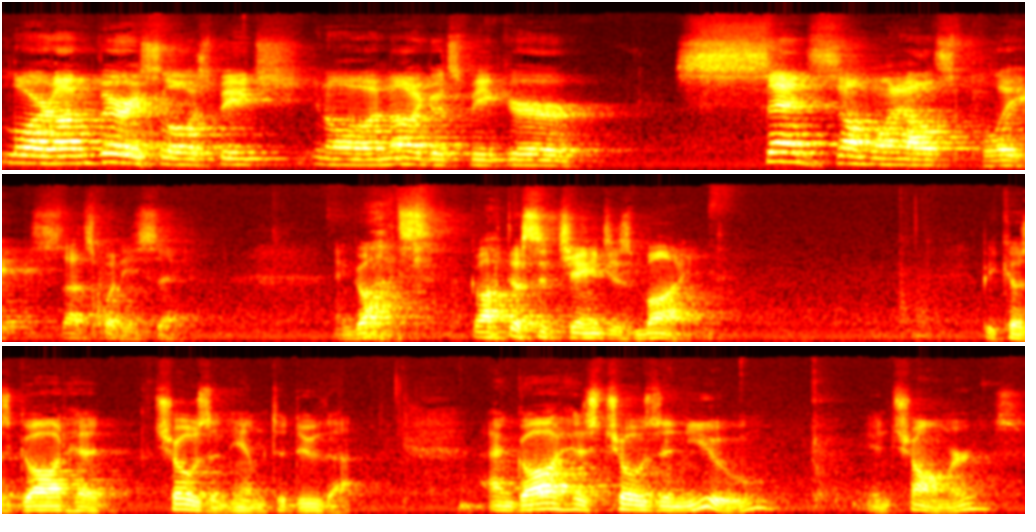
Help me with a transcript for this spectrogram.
Lord, I'm very slow of speech. You know, I'm not a good speaker. Send someone else, please. That's what he's saying. And God's, God doesn't change his mind because God had chosen him to do that. And God has chosen you in Chalmers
